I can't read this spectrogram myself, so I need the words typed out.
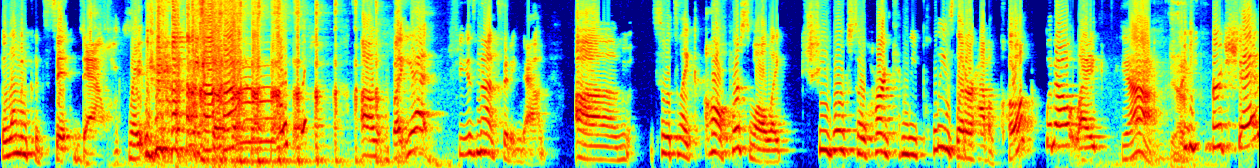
The woman could sit down, right? um, but yet, she is not sitting down. Um, so it's like, oh, first of all, like, she works so hard. Can we please let her have a cook without like Yeah. Yeah. her shit?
